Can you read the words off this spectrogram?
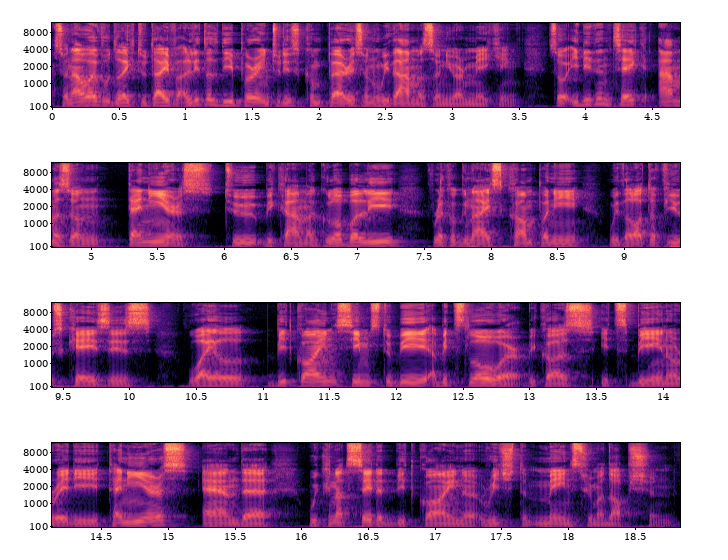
So now I would like to dive a little deeper into this comparison with Amazon you are making. So it didn't take Amazon 10 years to become a globally recognized company with a lot of use cases, while Bitcoin seems to be a bit slower because it's been already 10 years and uh, we cannot say that Bitcoin reached mainstream adoption.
